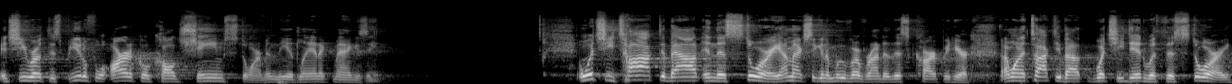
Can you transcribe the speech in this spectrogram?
And she wrote this beautiful article called Shame Storm in the Atlantic magazine. And what she talked about in this story, I'm actually going to move over onto this carpet here. I want to talk to you about what she did with this story.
